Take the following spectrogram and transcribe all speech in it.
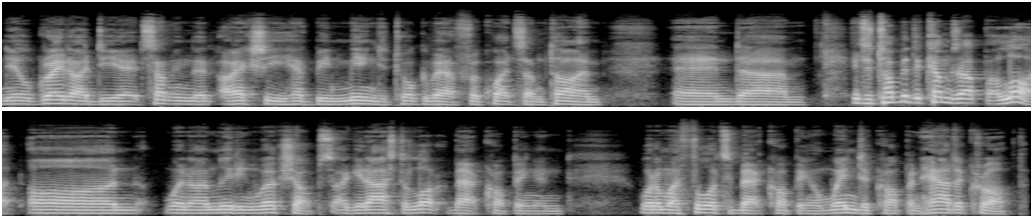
Anil, great idea. It's something that I actually have been meaning to talk about for quite some time. And um, it's a topic that comes up a lot on when I'm leading workshops. I get asked a lot about cropping and what are my thoughts about cropping and when to crop and how to crop.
